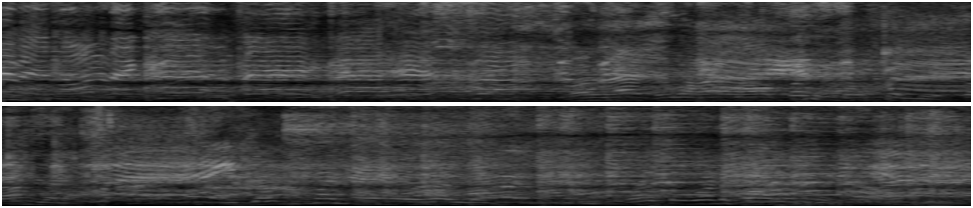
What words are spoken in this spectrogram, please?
I'm gonna. I'm gonna go to the. I'm gonna go to the.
